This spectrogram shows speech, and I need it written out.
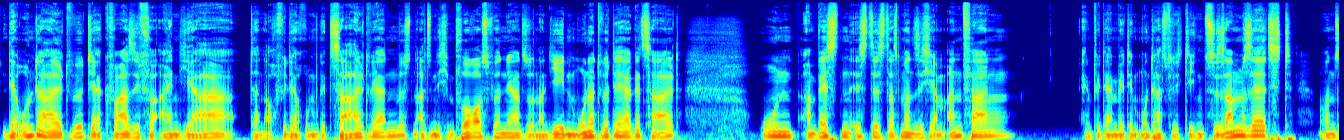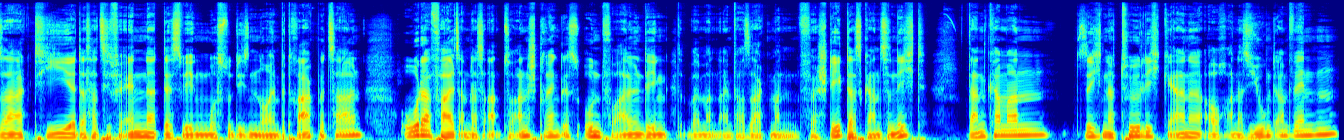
der Unterhalt wird ja quasi für ein Jahr dann auch wiederum gezahlt werden müssen. Also nicht im Voraus für ein Jahr, sondern jeden Monat wird er ja gezahlt. Und am besten ist es, dass man sich am Anfang entweder mit dem Unterhaltspflichtigen zusammensetzt und sagt, hier, das hat sich verändert, deswegen musst du diesen neuen Betrag bezahlen. Oder falls einem das zu anstrengend ist und vor allen Dingen, weil man einfach sagt, man versteht das Ganze nicht, dann kann man sich natürlich gerne auch an das Jugendamt wenden.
